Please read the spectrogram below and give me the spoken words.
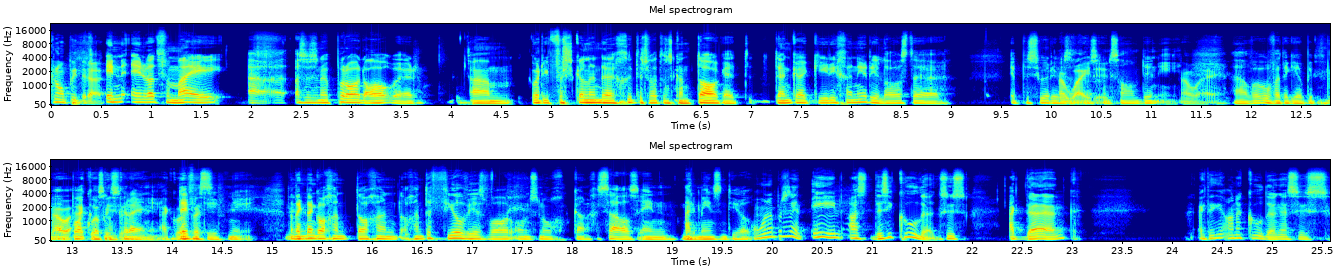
knoppie druk. En en wat vir my uh, as ons nou praat daaroor um oor die verskillende goeders wat ons kan target, dink ek hierdie gaan nie die laaste episode No wat ons dude. gaan saam doen nie. No way. Uh, of wat ek jou op die ek podcast gaan kry nie. Ek Definitief nie. Want ek dink daar gaan daar gaan daar gaan te veel wees waar ons nog kan gesels en met die mense deel. 100% en as dis die cool ding soos ek dink ek dink 'n ander cool ding is soos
